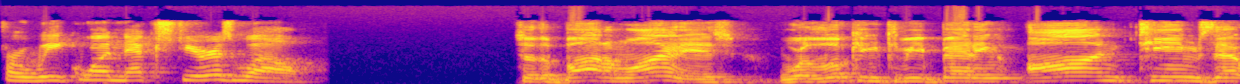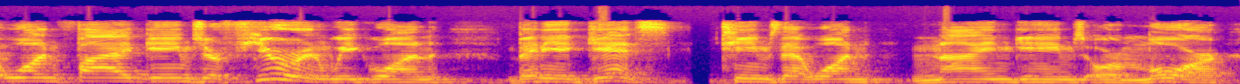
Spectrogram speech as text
for week one next year as well. So the bottom line is we're looking to be betting on teams that won five games or fewer in week one, betting against teams that won nine games or more.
